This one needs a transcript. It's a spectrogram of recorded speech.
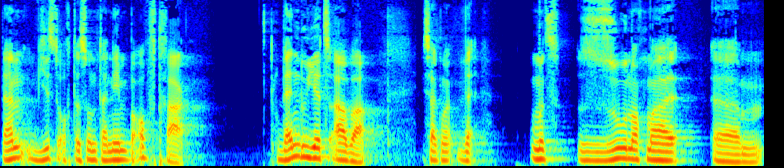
dann wirst du auch das Unternehmen beauftragen. Wenn du jetzt aber, ich sag mal, um es so nochmal ähm,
